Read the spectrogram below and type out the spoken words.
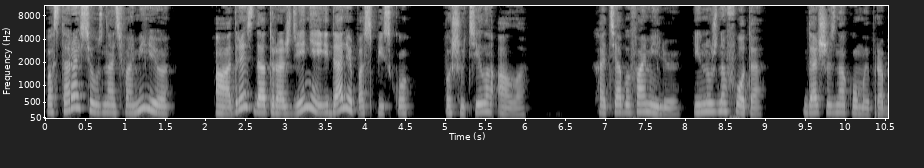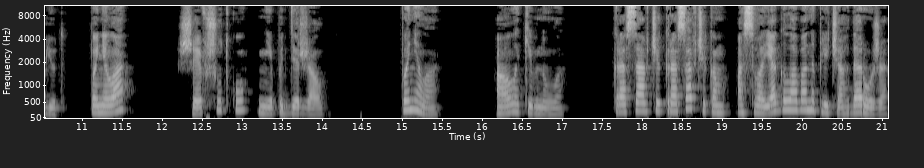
постарайся узнать фамилию, адрес, дату рождения и далее по списку, пошутила Алла. Хотя бы фамилию, и нужно фото, Дальше знакомые пробьют. Поняла? Шеф шутку не поддержал. Поняла. Алла кивнула. Красавчик красавчиком, а своя голова на плечах дороже.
